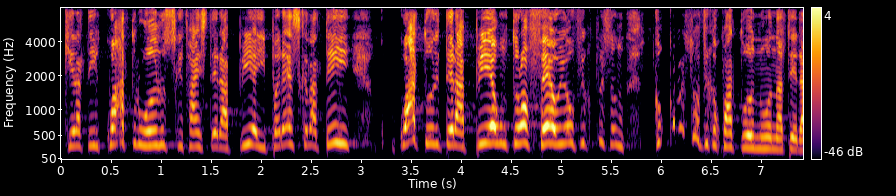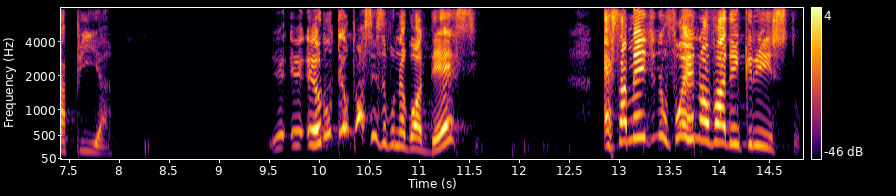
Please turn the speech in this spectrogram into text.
que ela tem quatro anos que faz terapia e parece que ela tem quatro anos de terapia, é um troféu. E eu fico pensando, como a pessoa fica quatro anos na terapia? Eu, eu não tenho paciência para um negócio desse. Essa mente não foi renovada em Cristo.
